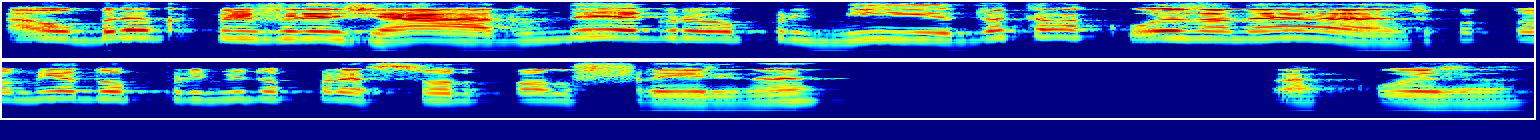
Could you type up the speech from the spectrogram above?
ah, o branco é privilegiado, o negro é oprimido, aquela coisa, né? A dicotomia do oprimido e opressor do Paulo Freire, né? A coisa.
